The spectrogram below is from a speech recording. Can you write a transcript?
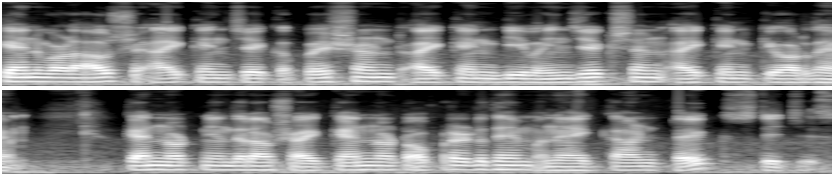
કેનવાળા આવશે I can check a patient I can give injection I can cure them can નોટની અંદર આવશે I can not operate them અને આઈ કાન ટેક સ્ટીચીસ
